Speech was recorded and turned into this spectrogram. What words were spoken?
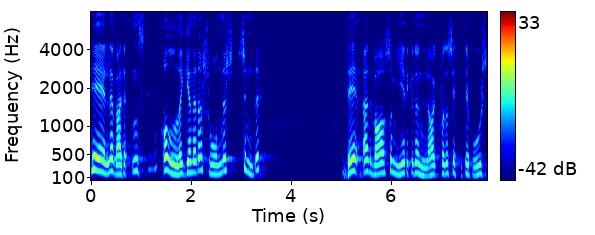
hele verdens, alle generasjoners synder. Det er hva som gir grunnlag for å sitte til bords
